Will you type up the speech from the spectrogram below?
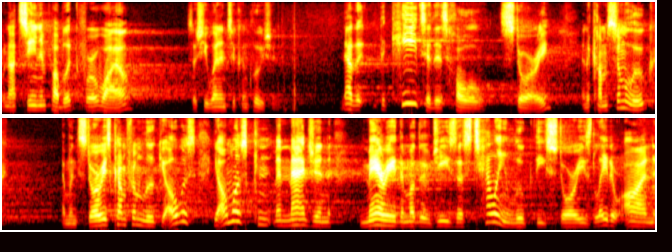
were not seen in public for a while. So she went into conclusion. Now, the, the key to this whole story, and it comes from Luke, and when stories come from Luke, you always you almost can imagine Mary, the mother of Jesus, telling Luke these stories later on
